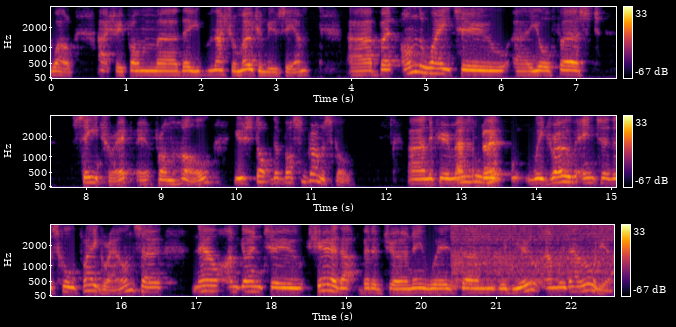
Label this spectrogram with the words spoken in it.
well, actually from uh, the National Motor Museum, uh, but on the way to uh, your first sea trip uh, from Hull, you stopped at Boston Grammar School. And if you remember, we, we, drove into the school playground. So now I'm going to share that bit of journey with, um, with you and with our audience.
